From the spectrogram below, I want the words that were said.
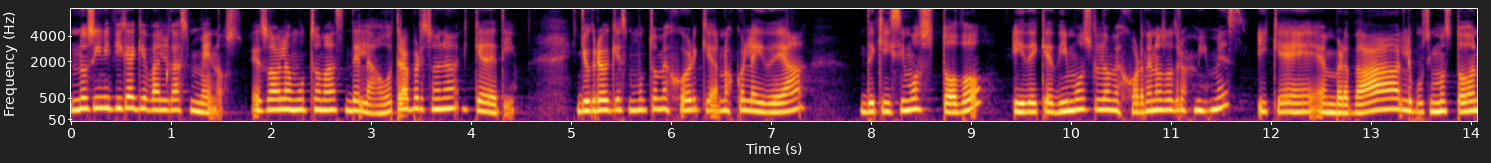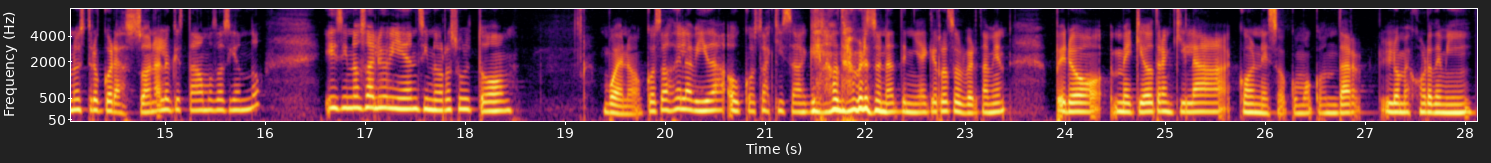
no significa que valgas menos. Eso habla mucho más de la otra persona que de ti. Yo creo que es mucho mejor quedarnos con la idea de que hicimos todo y de que dimos lo mejor de nosotros mismos y que en verdad le pusimos todo nuestro corazón a lo que estábamos haciendo. Y si no salió bien, si no resultó, bueno, cosas de la vida o cosas quizás que la otra persona tenía que resolver también, pero me quedo tranquila con eso, como con dar lo mejor de mí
